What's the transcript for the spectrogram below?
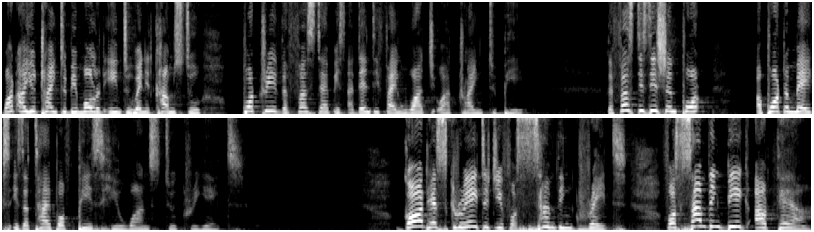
What are you trying to be molded into when it comes to pottery? The first step is identifying what you are trying to be. The first decision a potter makes is a type of piece he wants to create. God has created you for something great, for something big out there.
